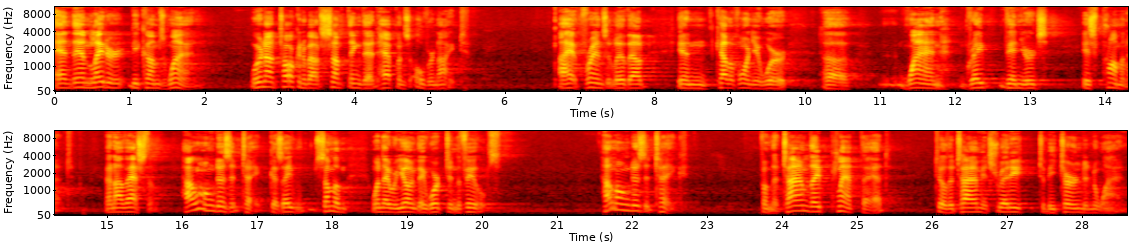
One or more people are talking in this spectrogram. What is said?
and then later becomes wine. We're not talking about something that happens overnight. I have friends that live out in California where uh, wine, grape vineyards is prominent. And I've asked them, how long does it take? Because they, some of them, when they were young, they worked in the fields. How long does it take from the time they plant that till the time it's ready to be turned into wine?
